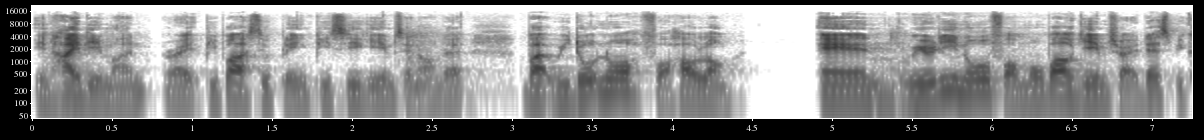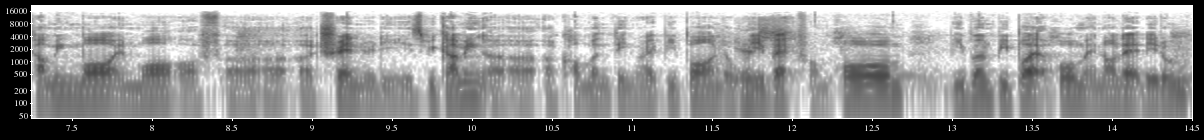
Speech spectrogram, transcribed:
in high demand, right? People are still playing PC games and all that, but we don't know for how long. And hmm. we already know for mobile games, right, that's becoming more and more of a, a, a trend already. It's becoming a, a, a common thing, right? People on the way back from home, even people at home and all that, they don't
